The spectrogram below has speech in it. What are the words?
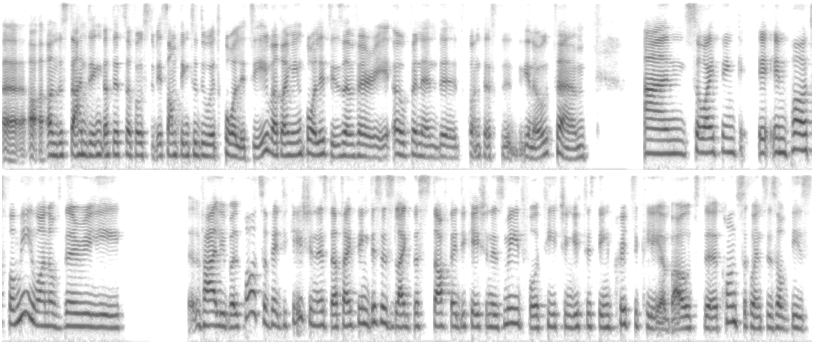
uh, understanding that it's supposed to be something to do with quality. But I mean, quality is a very open-ended, contested, you know, term. And so I think in part for me, one of the really valuable parts of education is that I think this is like the stuff education is made for, teaching you to think critically about the consequences of these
